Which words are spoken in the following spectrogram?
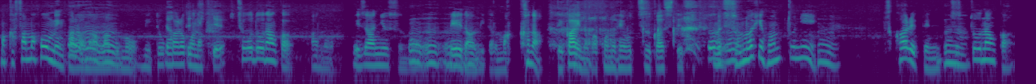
まあ、笠間方面からのうんうんうん雨雲、水戸からこの。ちょうどなんか、あの、ウェザーニュースのレーダー見たら真っ赤なでかいのがこの辺を通過してて、うんうん私その日本当にうん疲れてんずっとなんか、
